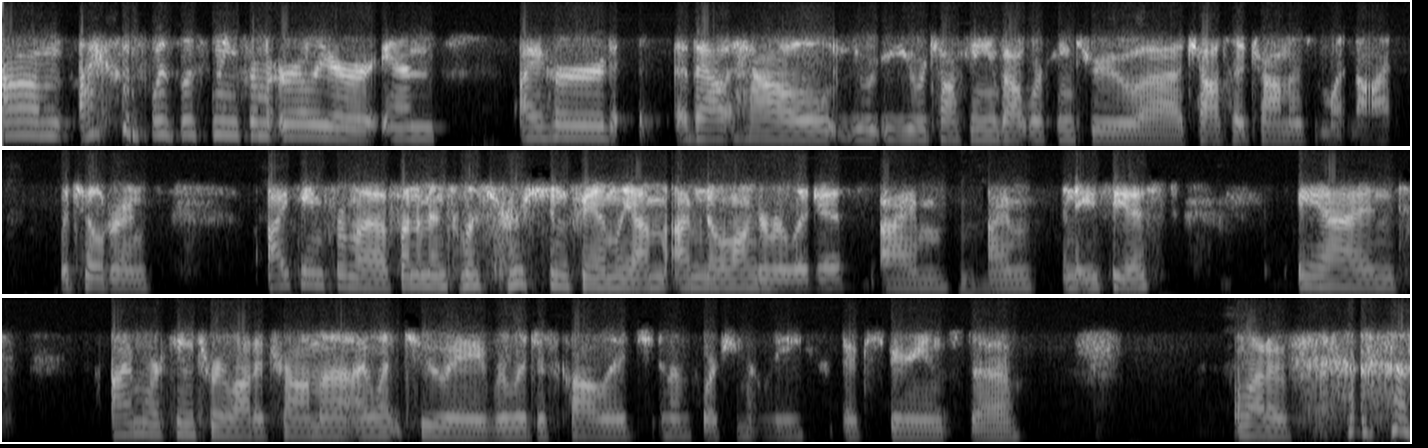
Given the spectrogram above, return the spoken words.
Um, I was listening from earlier, and I heard about how you you were talking about working through uh, childhood traumas and whatnot, the children. I came from a fundamentalist Christian family. I'm I'm no longer religious. I'm mm-hmm. I'm an atheist, and I'm working through a lot of trauma. I went to a religious college and unfortunately experienced uh, a lot of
